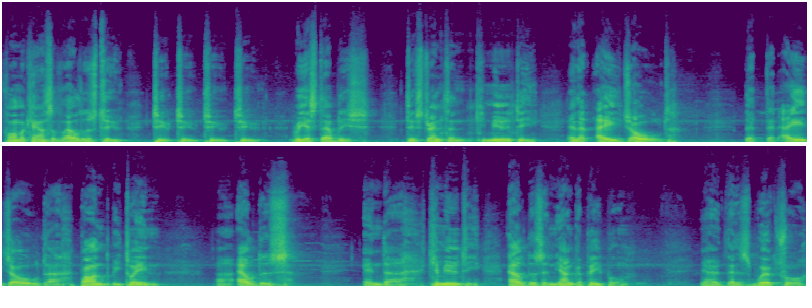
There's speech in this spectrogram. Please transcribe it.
form a council of elders to to to to to re-establish, to strengthen community and that age-old that that age-old uh, bond between uh, elders and uh, community elders and younger people, you know, that has worked for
